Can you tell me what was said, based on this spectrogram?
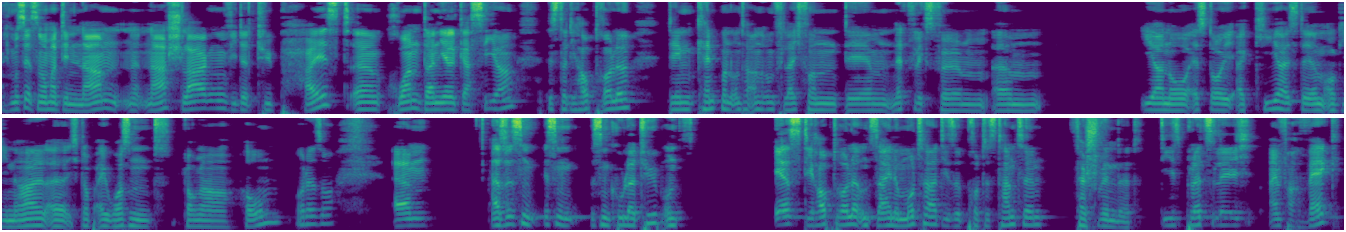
ich muss jetzt nochmal den Namen nachschlagen, wie der Typ heißt. Äh, Juan Daniel Garcia ist da die Hauptrolle. Den kennt man unter anderem vielleicht von dem Netflix-Film ähm, Iano Estoy Aquí heißt der im Original. Äh, ich glaube, I wasn't longer home oder so. Ähm, also ist ein, ist, ein, ist ein cooler Typ und er ist die Hauptrolle und seine Mutter, diese Protestantin, verschwindet. Die ist plötzlich einfach weg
